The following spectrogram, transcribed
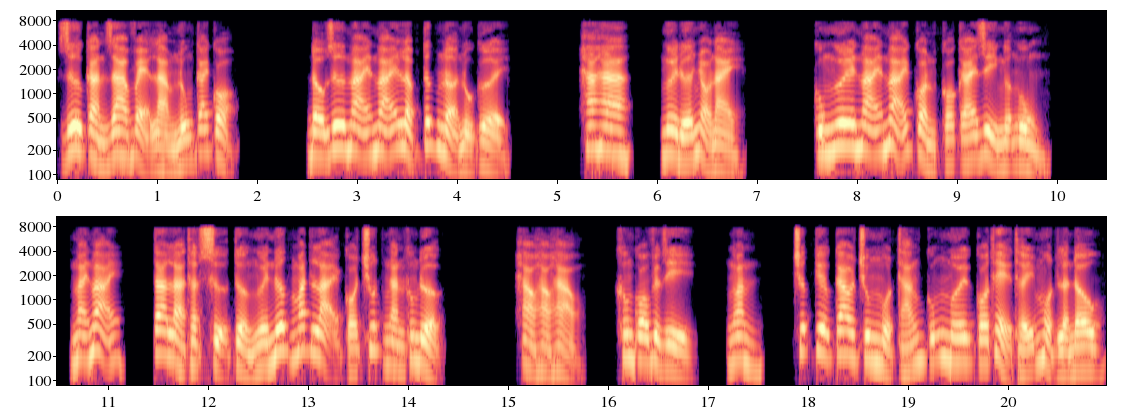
Dư càn ra vẻ làm lũng cái cọ. Đầu dư mãi mãi lập tức nở nụ cười. Ha ha, ngươi đứa nhỏ này. Cùng ngươi mãi mãi còn có cái gì ngượng ngùng. Mãi mãi, ta là thật sự tưởng ngươi nước mắt lại có chút ngăn không được. Hảo hảo hảo, không có việc gì, ngoan, trước kia cao trung một tháng cũng mới có thể thấy một lần đâu.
